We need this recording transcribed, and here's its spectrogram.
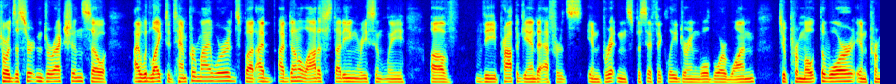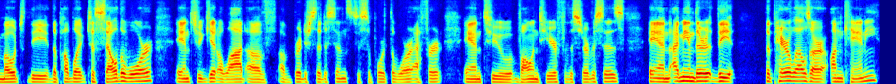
towards a certain direction. So I would like to temper my words, but I've I've done a lot of studying recently of the propaganda efforts in Britain specifically during World War One to promote the war and promote the the public to sell the war and to get a lot of of British citizens to support the war effort and to volunteer for the services. And I mean, they're the the parallels are uncanny.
